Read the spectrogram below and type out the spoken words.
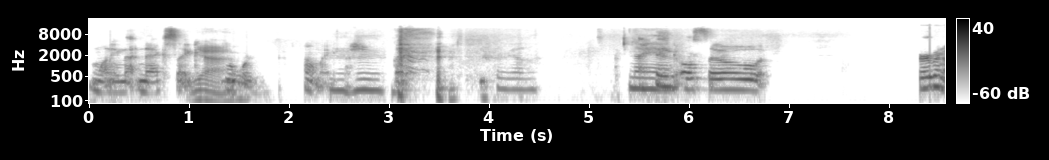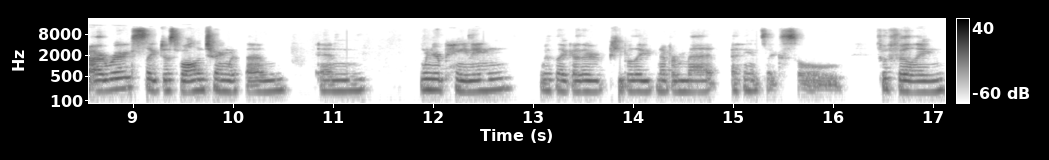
wanting that next like Yeah. reward. Oh my gosh. Mhm, For real. No, I yeah. think also urban artworks, like just volunteering with them and when you're painting with like other people that you've never met, I think it's like so fulfilling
